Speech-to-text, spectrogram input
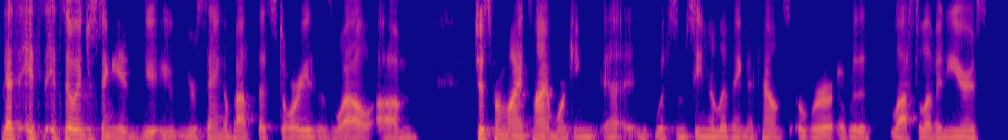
that's it's it's so interesting. You, are saying about the stories as well. Um, just from my time working uh, with some senior living accounts over over the last 11 years,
